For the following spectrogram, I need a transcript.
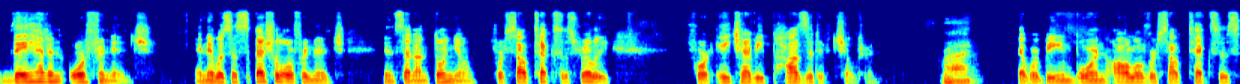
they had an orphanage and it was a special orphanage in san antonio for south texas really for hiv positive children. Right that were being born all over south texas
